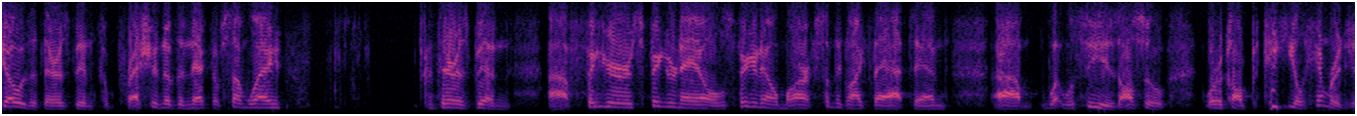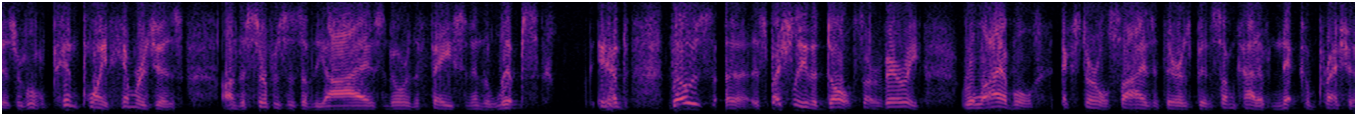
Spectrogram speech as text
show that there has been compression of the neck of some way. There has been uh, fingers, fingernails, fingernail marks, something like that. And um, what we'll see is also what are called petechial hemorrhages, or little pinpoint hemorrhages on the surfaces of the eyes and over the face and in the lips. And those, uh, especially in adults, are very reliable external signs that there has been some kind of neck compression,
